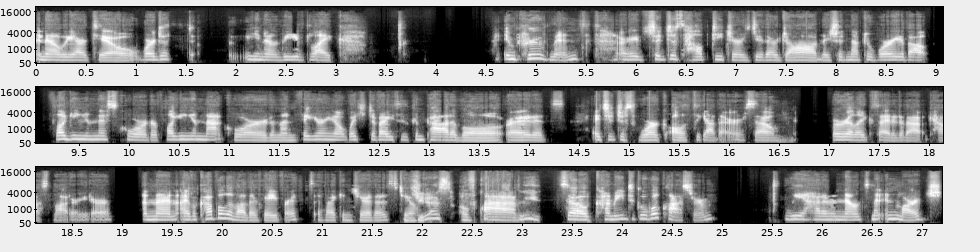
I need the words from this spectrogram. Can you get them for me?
I know we are too. We're just, you know, these like improvements or it should just help teachers do their job. They shouldn't have to worry about plugging in this cord or plugging in that cord and then figuring out which device is compatible, right? It's it should just work all together. So mm-hmm. we're really excited about Cast Moderator. And then I have a couple of other favorites, if I can share those too. Yes, of course. Um, so coming to Google Classroom, we had an announcement in March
